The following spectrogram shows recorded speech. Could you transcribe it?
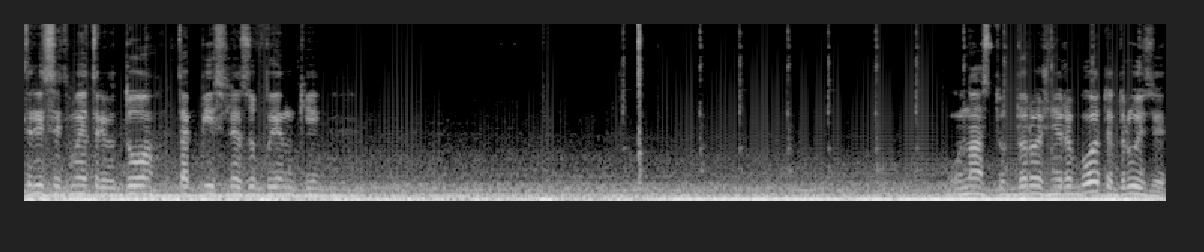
30 метрів до та після зупинки. У нас тут дорожні роботи, друзі.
